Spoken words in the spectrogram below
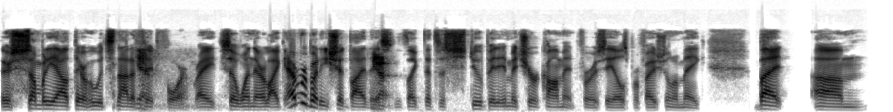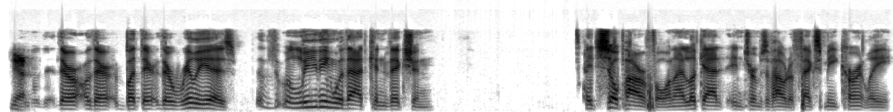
There's somebody out there who it's not a yeah. fit for, right? So when they're like, everybody should buy this, yeah. it's like that's a stupid, immature comment for a sales professional to make. But um, Yeah. There, there, but there, there really is leading with that conviction. It's so powerful, and I look at it in terms of how it affects me currently.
